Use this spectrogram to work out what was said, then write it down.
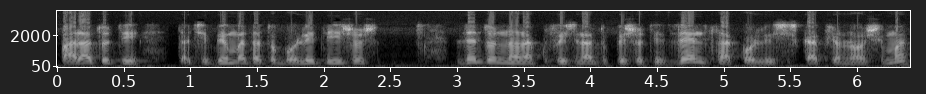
παρά το ότι τα τσιμπήματα των πολίτη ίσως δεν τον ανακουφίζει να του πεις ότι δεν θα κολλήσεις κάποιο νόσημα.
